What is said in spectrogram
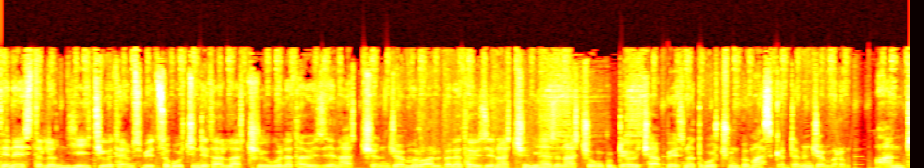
ጤና ይስጥልን የኢትዮ ታይምስ ቤተሰቦች እንዴት አላችሁ? ዕለታዊ ዜናችን ጀምሯል። በዕለታዊ ዜናችን የያዝናቸውን ጉዳዮች አበይት ነጥቦቹን በማስቀደም እንጀምርም። አንድ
